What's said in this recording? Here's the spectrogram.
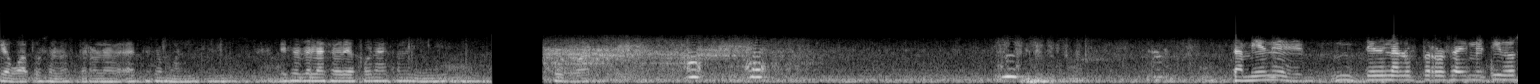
qué guapos son los perros, la verdad que son buenísimos. Esos de las orejonas son muy guapos. También eh, tienen a los perros ahí metidos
